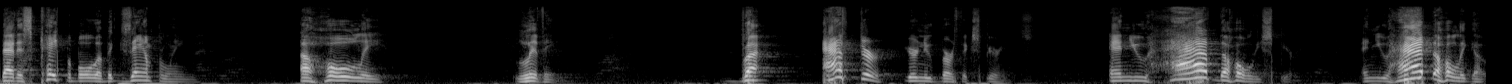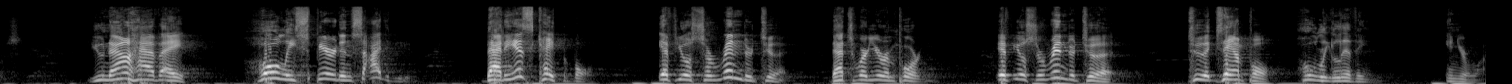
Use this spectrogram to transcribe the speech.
that is capable of exempling a holy living. But after your new birth experience and you have the Holy Spirit and you had the Holy Ghost, you now have a Holy Spirit inside of you that is capable if you'll surrender to it. That's where you're important. If you'll surrender to it, to example holy living in your life.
